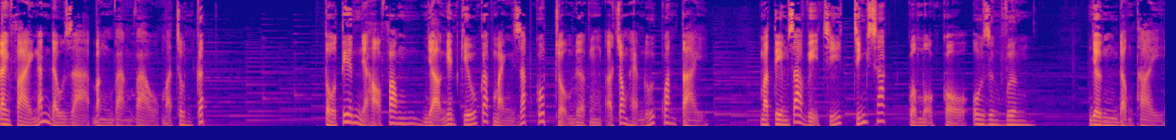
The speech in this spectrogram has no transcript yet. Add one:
đành phải ngăn đầu giả bằng vàng vào mà chôn cất. Tổ tiên nhà họ Phong nhờ nghiên cứu các mảnh giáp cốt trộm được ở trong hẻm núi quan tài mà tìm ra vị trí chính xác của mộ cổ Ô Dương Vương. Nhưng đồng thời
